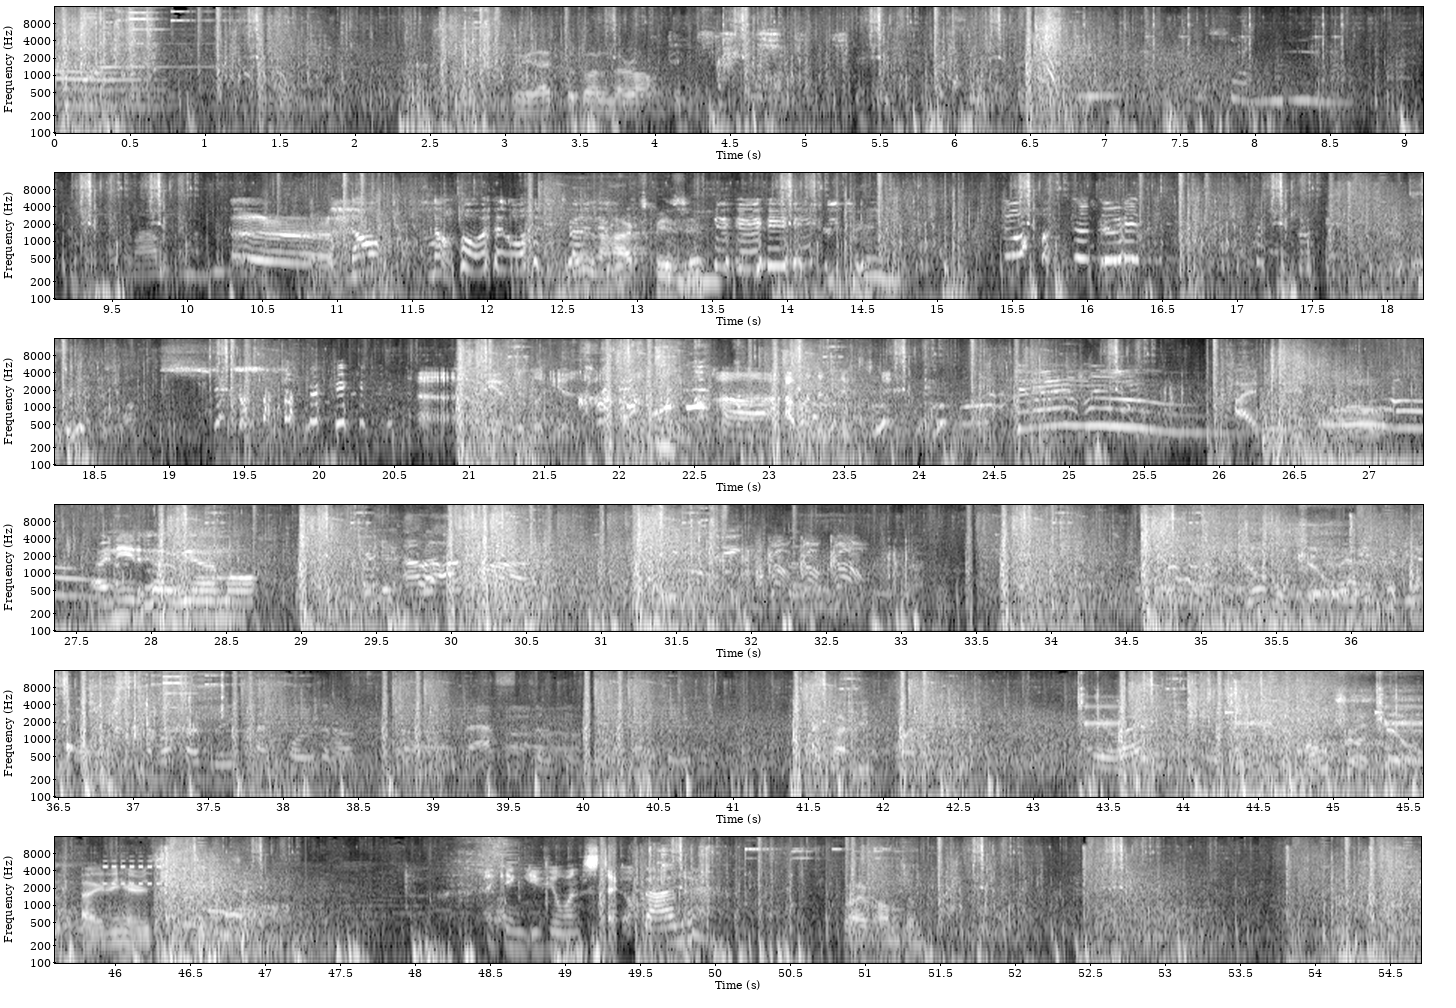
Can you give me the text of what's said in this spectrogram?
Wait, I put all the wrong things. No, no, what are you This is trying a to hard squeeze here. do? No, don't do it. Uh, we have to go here. Uh, I want to fix it. Damn. I need hello. I need heavy ammo. Freaking Ala Akbar. Double kill. Someone starts doing platforms in our uh, math, so we can do it. I can't read one. Wait, what? Ultra kill. I only hear something. I can give you one stack of Done. I found some.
